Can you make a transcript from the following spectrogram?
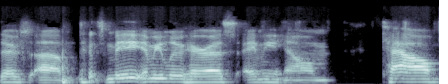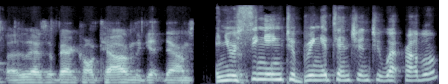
there's um, it's me, Emmylou Harris, Amy Helm, Tao, uh, who has a band called Tao and the Get Down. And you're singing to bring attention to what problem?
